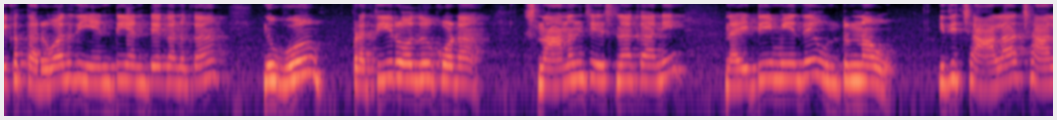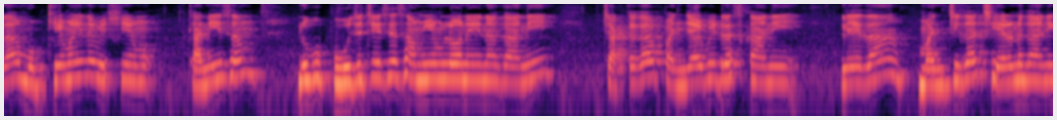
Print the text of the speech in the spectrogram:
ఇక తరువాతది ఏంటి అంటే కనుక నువ్వు ప్రతిరోజు కూడా స్నానం చేసినా కానీ నైటీ మీదే ఉంటున్నావు. ఇది చాలా చాలా ముఖ్యమైన విషయం. కనీసం నువ్వు పూజ చేసే సమయంలోనైనా కానీ చక్కగా పంజాబీ డ్రెస్ కానీ లేదా మంచిగా చీరను కానీ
